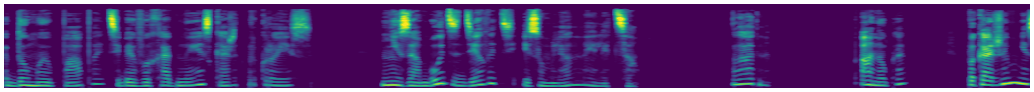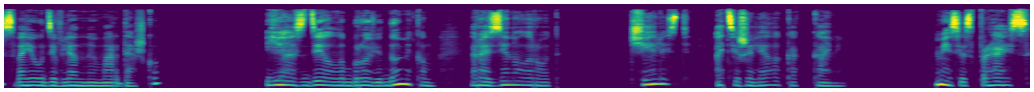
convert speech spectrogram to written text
«Думаю, папа тебе в выходные скажет про круиз. Не забудь сделать изумленное лицо». «Ладно. А ну-ка, покажи мне свою удивленную мордашку». Я сделала брови домиком, разинула рот. Челюсть отяжелела, как камень. Миссис Прайс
